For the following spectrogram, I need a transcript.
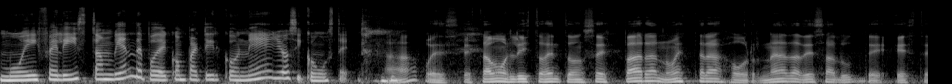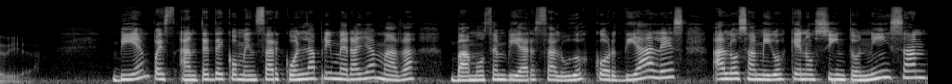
Muy feliz también de poder compartir con ellos y con usted. Ah, pues estamos listos entonces para nuestra jornada de salud de este día. Bien, pues antes de comenzar con la primera llamada, vamos a enviar saludos cordiales a los amigos que nos sintonizan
